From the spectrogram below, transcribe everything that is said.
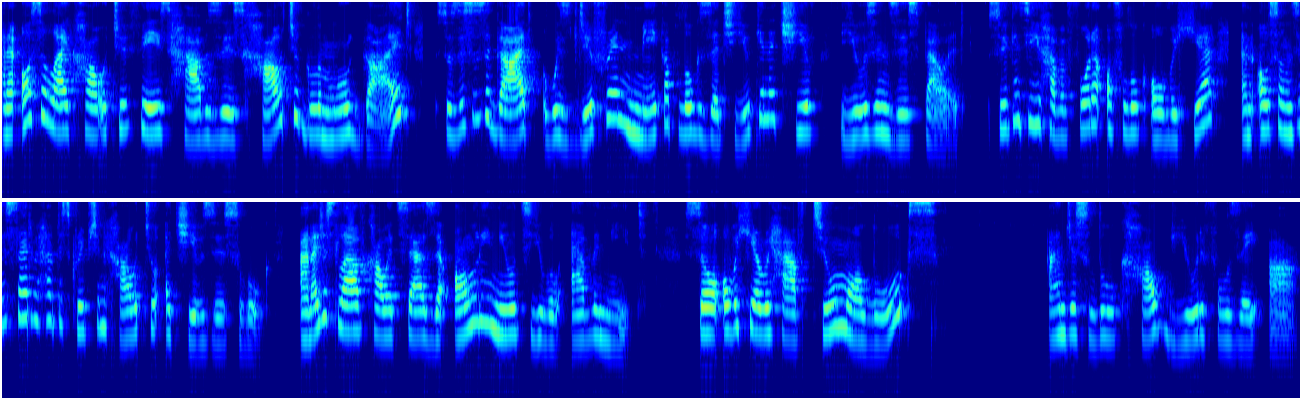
And I also like how Too Faced have this how to glamour guide. So this is a guide with different makeup looks that you can achieve using this palette. So you can see you have a photo of look over here and also on this side we have description how to achieve this look. And I just love how it says the only nudes you will ever need. So over here we have two more looks and just look how beautiful they are.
